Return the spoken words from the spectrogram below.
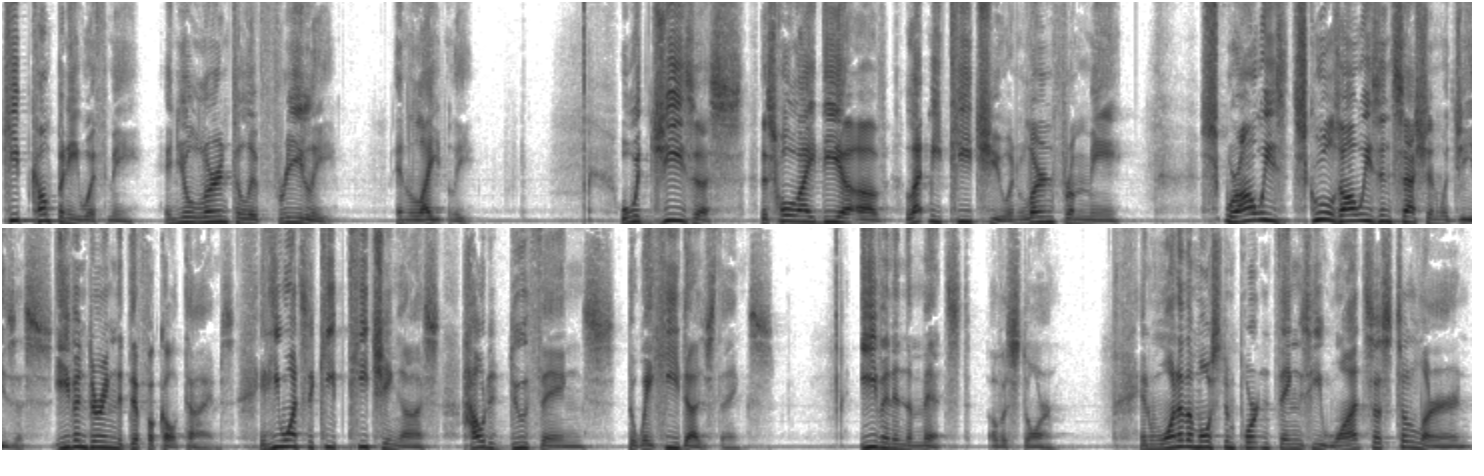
Keep company with me, and you'll learn to live freely and lightly. Well, with Jesus, this whole idea of let me teach you and learn from me we're always school's always in session with Jesus, even during the difficult times. And he wants to keep teaching us how to do things the way he does things, even in the midst of a storm. And one of the most important things he wants us to learn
